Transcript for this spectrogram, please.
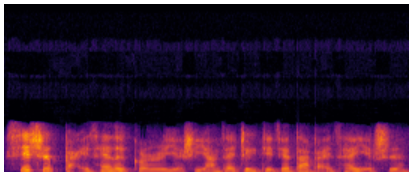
其实白菜的根儿也是一样，在这个季节大白菜也是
